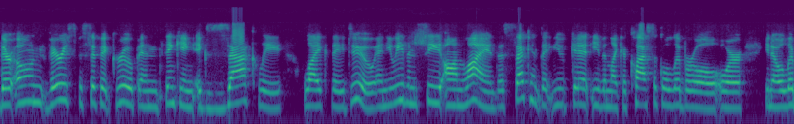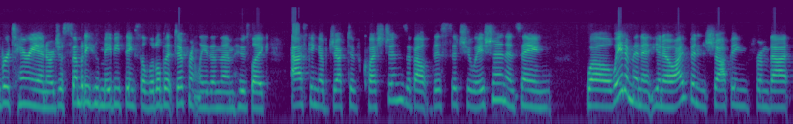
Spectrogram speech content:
their own very specific group and thinking exactly like they do. And you even see online the second that you get even like a classical liberal or, you know, a libertarian or just somebody who maybe thinks a little bit differently than them who's like asking objective questions about this situation and saying, well, wait a minute, you know, I've been shopping from that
